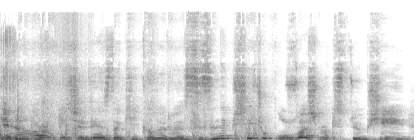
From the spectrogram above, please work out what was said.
genel olarak geçirdiğiniz dakikaları sizinle bir şey çok uzlaşmak istiyor. Bir şeyi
